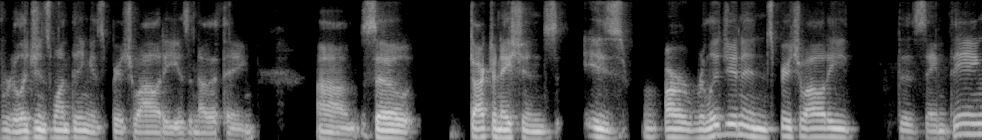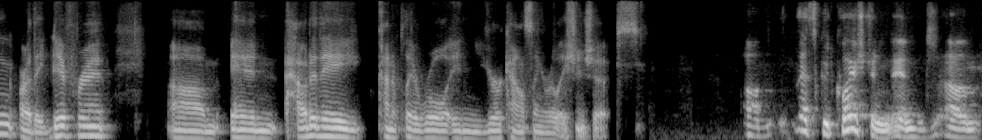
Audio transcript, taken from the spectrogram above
religion's one thing and spirituality is another thing. Um, so, Dr. Nations is are religion and spirituality the same thing? Are they different? Um, and how do they kind of play a role in your counseling relationships? Um, that's a good question. And um,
